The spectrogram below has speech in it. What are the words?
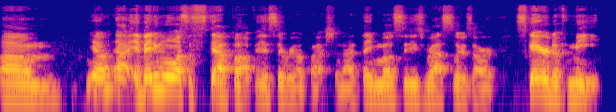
Um, you know, if anyone wants to step up, it's a real question. I think most of these wrestlers are scared of me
